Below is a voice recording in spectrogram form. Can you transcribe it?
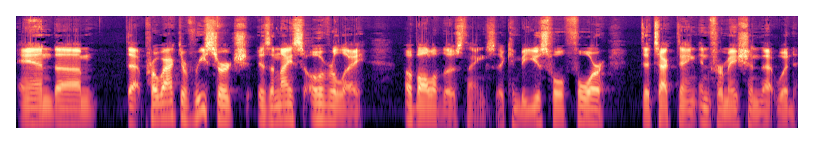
and um, that proactive research is a nice overlay of all of those things. It can be useful for detecting information that would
